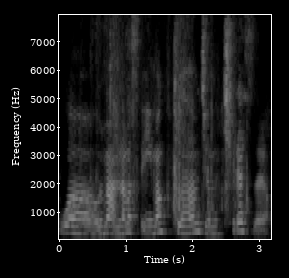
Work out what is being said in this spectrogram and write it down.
우와, 얼마 안 남았어요. 이만큼 지금 칠했어요.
